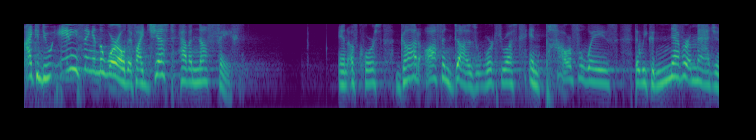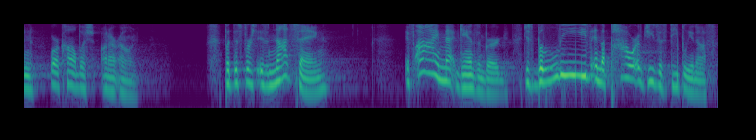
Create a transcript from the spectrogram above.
I can do anything in the world if I just have enough faith. And of course, God often does work through us in powerful ways that we could never imagine or accomplish on our own. But this verse is not saying, if I, Matt Ganzenberg, just believe in the power of Jesus deeply enough,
